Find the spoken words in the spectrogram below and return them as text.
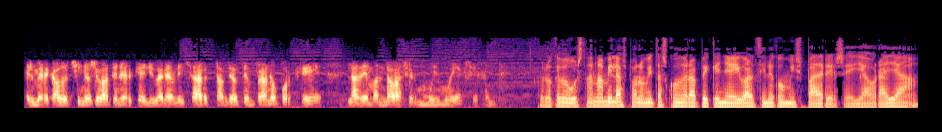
el mercado chino se va a tener que liberalizar tarde o temprano porque la demanda va a ser muy, muy exigente. Por lo que me gustan a mí las palomitas cuando era pequeña, iba al cine con mis padres, ¿eh? y ahora ya...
